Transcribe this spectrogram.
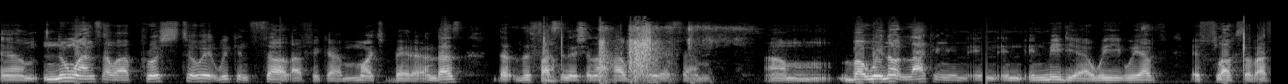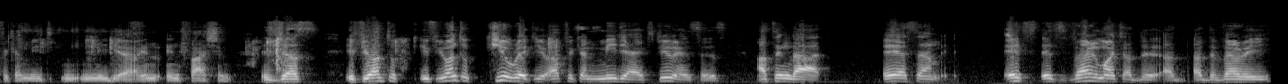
um, nuance our approach to it, we can sell Africa much better. And that's the, the fascination I have with ASM. Um, but we're not lacking in, in, in, in media. We, we have a flux of African media in, in fashion. It's just if you want to if you want to curate your African media experiences, I think that ASM it's it's very much at the at, at the very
